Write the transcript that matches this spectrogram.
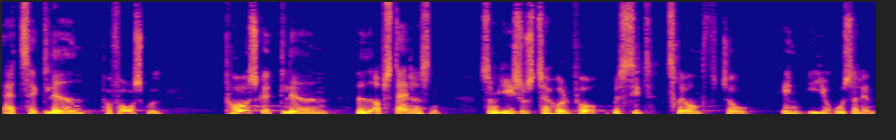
er at tage glæden på forskud. Påskeglæden ved opstandelsen, som Jesus tager hul på med sit triumftog ind i Jerusalem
